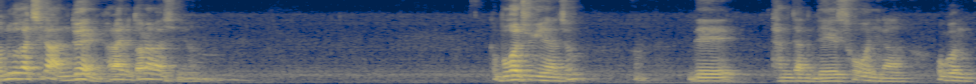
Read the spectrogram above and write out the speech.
전과 같이가 안 돼. 하나님이 떠나가시면. 뭐가 중요하죠? 내 당장 내 소원이나 혹은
